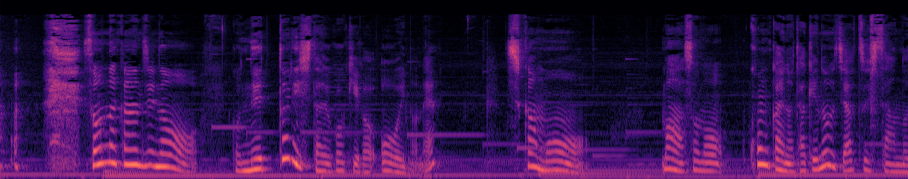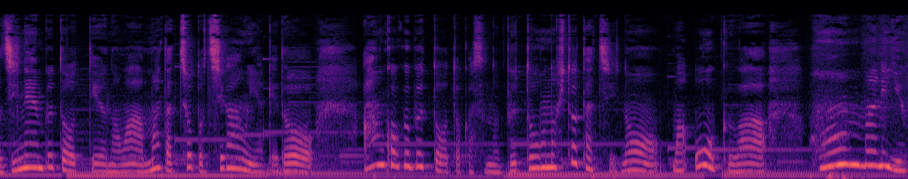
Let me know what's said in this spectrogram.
そんな感じのこうねっとりした動きが多いのね。しかもまあその今回の竹野内敦さんの自然舞踏っていうのはまたちょっと違うんやけど暗黒舞踏とかその舞踏の人たちの、まあ、多くはほんまにゆっ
